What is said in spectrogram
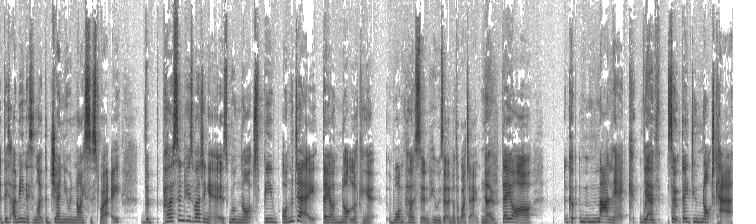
this, I mean this in like the genuine nicest way. The person whose wedding it is will not be on the day. They are not looking at one person who was at another wedding. No. they are manic with. So they do not care.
